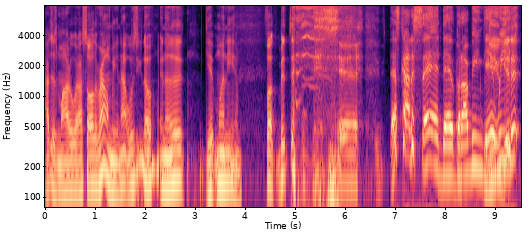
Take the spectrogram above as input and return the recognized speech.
I just modeled what I saw around me, and that was you know in the hood, get money and fuck bitch. Yeah, that's kind of sad. That, but I mean, yeah, you we get it?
